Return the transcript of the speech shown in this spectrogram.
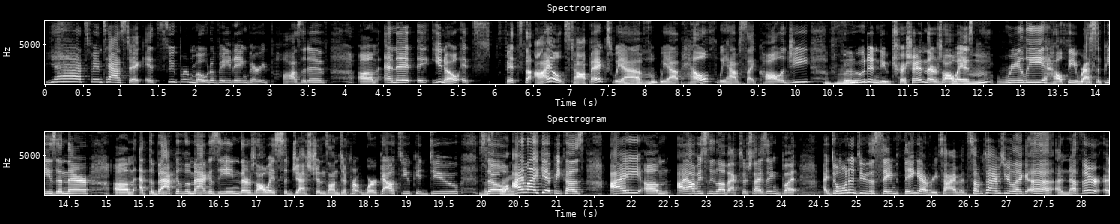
Yeah, it's fantastic. It's super motivating, very positive. Um, and it, it, you know, it's fits the IELTS topics. We have mm-hmm. we have health, we have psychology, mm-hmm. food and nutrition. There's always mm-hmm. really healthy recipes in there. Um, at the back of the magazine, there's always suggestions on different workouts you could do. That's so great. I like it because I um I obviously love exercising, but I don't want to do the same thing every time. And sometimes you're like, uh, another uh,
